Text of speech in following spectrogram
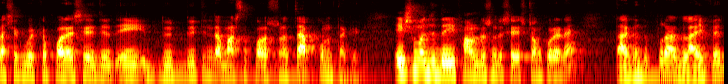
বার্ষিক পরীক্ষা পরে সে যে এই দুই দুই, তিনটা মাসের পড়াশোনার চাপ কম থাকে। এই সময় যদি এই ফাউন্ডেশনটা সে স্ট্রং করে নেয়, তার কিন্তু পুরো লাইফের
